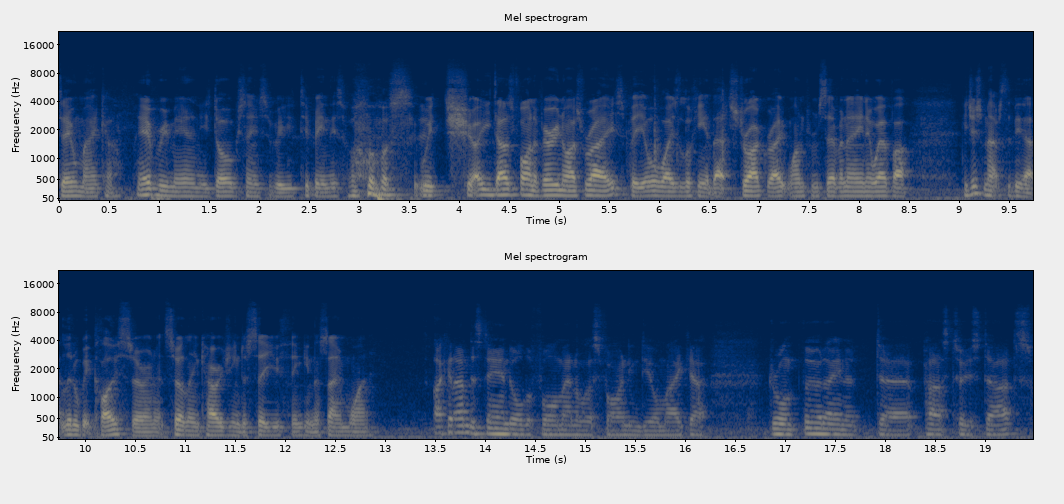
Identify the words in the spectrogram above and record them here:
Dealmaker. Every man and his dog seems to be tipping this horse, which he does find a very nice race, but you're always looking at that strike rate, one from 17. However, he just maps to be that little bit closer, and it's certainly encouraging to see you thinking the same way. I can understand all the form analysts finding Dealmaker. Drawn 13 at uh, past two starts.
